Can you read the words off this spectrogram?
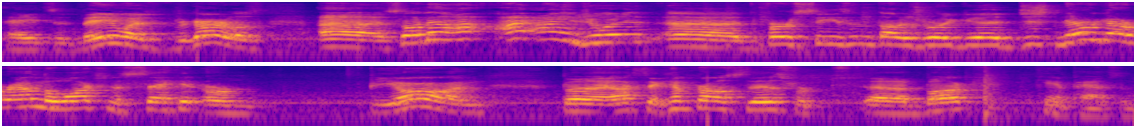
hates it. But anyways, regardless, uh, so now I, I enjoyed it. Uh, the first season, thought it was really good. Just never got around to watching the second or beyond. But like I said, come across this for uh, Buck, can't pass it.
